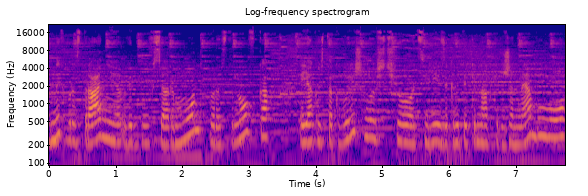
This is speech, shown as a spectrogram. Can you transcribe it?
В них в ресторані відбувся ремонт, перестановка. І якось так вийшло, що цієї закритої кімнатки вже не було.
